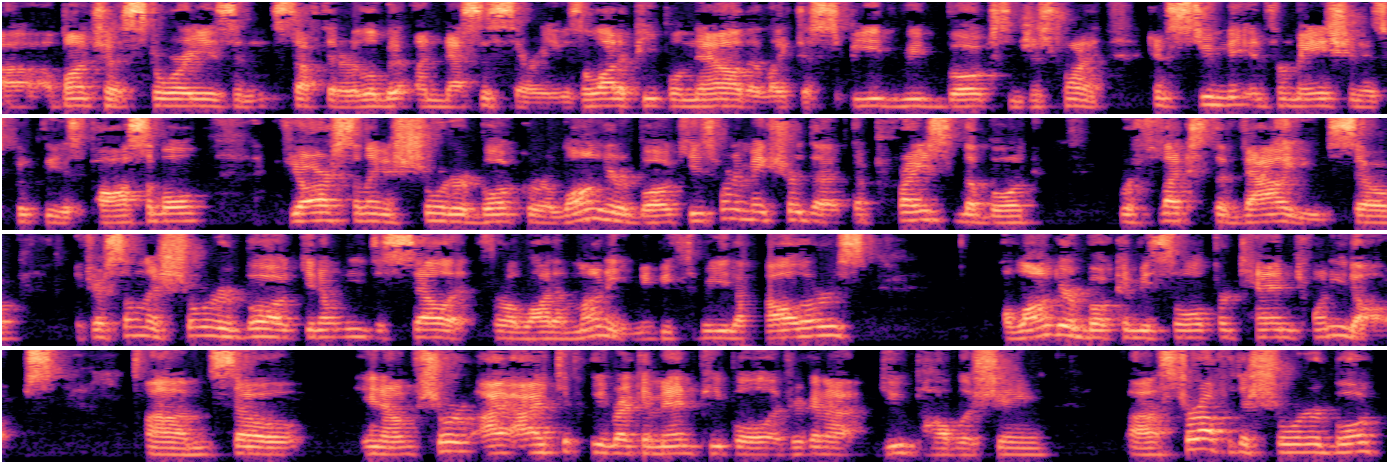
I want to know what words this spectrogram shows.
uh, a bunch of stories and stuff that are a little bit unnecessary. There's a lot of people now that like to speed read books and just want to consume the information as quickly as possible. If you are selling a shorter book or a longer book, you just want to make sure that the price of the book reflects the value. So if you're selling a shorter book, you don't need to sell it for a lot of money, maybe $3. A longer book can be sold for $10, $20. Um, so, you know, short, I, I, typically recommend people, if you're going to do publishing, uh, start off with a shorter book,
